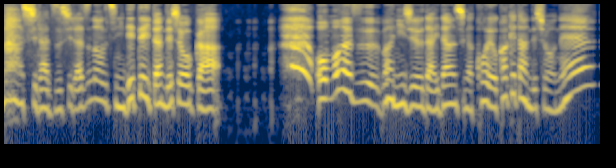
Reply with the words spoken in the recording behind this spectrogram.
まあ知らず知らずのうちに出ていたんでしょうか？思わず、まあ、20代男子が声をかけたんでしょうね。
